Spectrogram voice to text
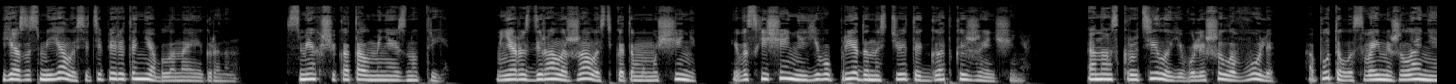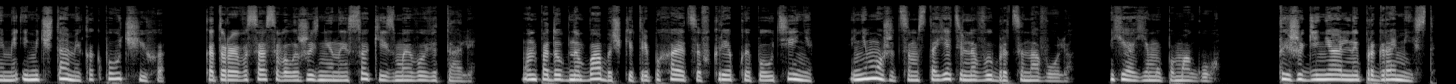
Я засмеялась, и теперь это не было наигранным. Смех щекотал меня изнутри. Меня раздирала жалость к этому мужчине и восхищение его преданностью этой гадкой женщине. Она скрутила его, лишила воли, опутала своими желаниями и мечтами, как паучиха, которая высасывала жизненные соки из моего Витали. Он, подобно бабочке, трепыхается в крепкой паутине и не может самостоятельно выбраться на волю. Я ему помогу. Ты же гениальный программист.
